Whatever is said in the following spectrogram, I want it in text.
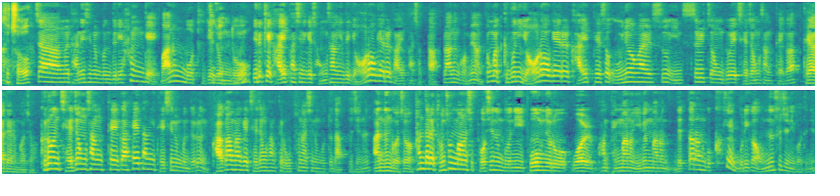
그쵸. 직장을 다니시는 분들이 한 개, 많은 뭐 두개두 개. 정도 음. 이렇게 가입하시는 게 정상인데 여러 개를 가입하셨다라는 거면 정말 그분이 여러 개를 가입해서 운영할 수 있을 정도의 재정 상태가 돼야 되는 거죠. 그런 재정 상태가 해당이 되시는 분들은 과감하게 재정 상태를 오픈하시는 것도 나쁘지는 않는 거죠. 한 달에 돈 천만 원씩 버시는 분이 보험료로 월 한 100만 원, 200만 원 냈다라는 거 크게 무리가 없는 수준이거든요.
